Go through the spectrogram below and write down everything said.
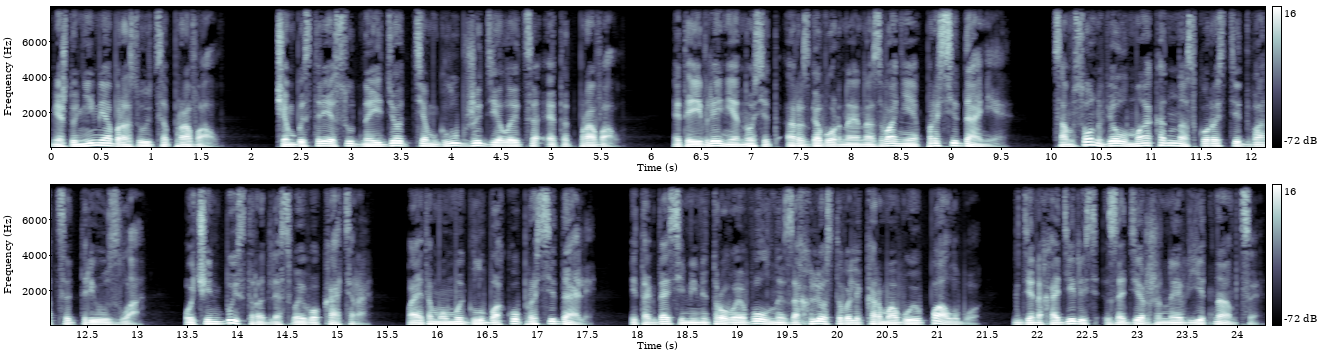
Между ними образуется провал. Чем быстрее судно идет, тем глубже делается этот провал. Это явление носит разговорное название «проседание». Самсон вел Макон на скорости 23 узла. Очень быстро для своего катера. Поэтому мы глубоко проседали. И тогда семиметровые волны захлестывали кормовую палубу, где находились задержанные вьетнамцы.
